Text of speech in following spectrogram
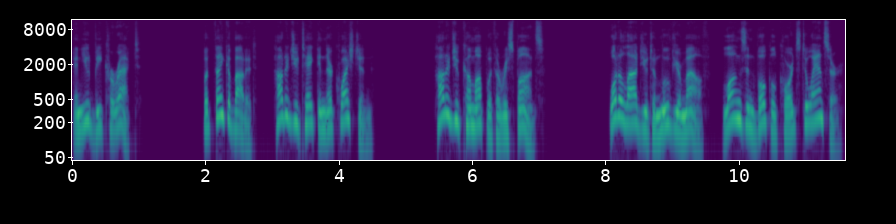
and you'd be correct. But think about it how did you take in their question? How did you come up with a response? What allowed you to move your mouth, lungs, and vocal cords to answer?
